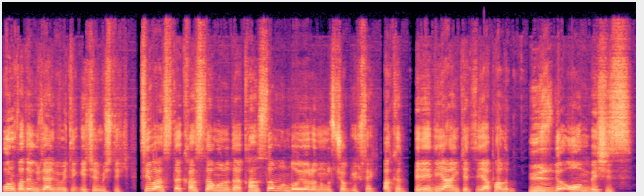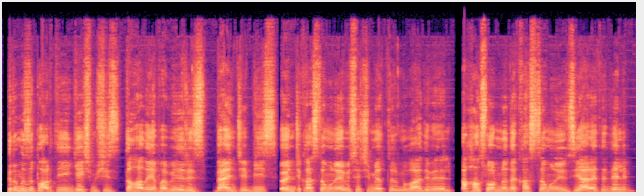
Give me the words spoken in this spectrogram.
Urfa'da güzel bir miting geçirmiştik. Sivas'ta, Kastamonu'da, Kastamonu'da oy oranımız çok yüksek. Bakın belediye anketi yapalım. %15'iz. Kırmızı partiyi geçmişiz. Daha da yapabiliriz. Bence biz önce Kastamonu'ya bir seçim yatırımı vaadi verelim. Daha sonra da Kastamonu'yu ziyaret edelim.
